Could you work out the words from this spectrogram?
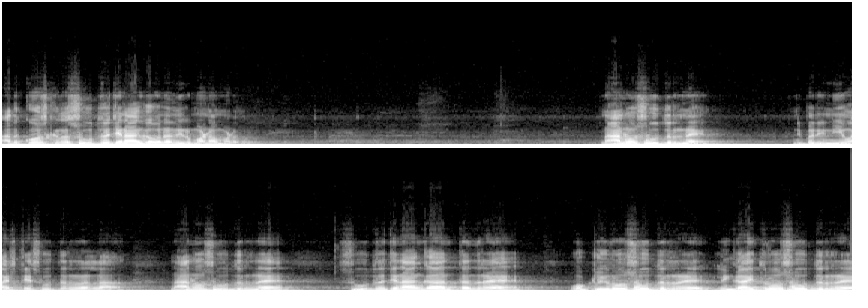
ಅದಕ್ಕೋಸ್ಕರ ಸೂತ್ರ ಜನಾಂಗವನ್ನು ನಿರ್ಮಾಣ ಮಾಡಿದ್ರು. ನಾನು ಸೂದ್ರನೇ ಬರೀ ನೀವು ಅಷ್ಟೇ ಸೂದ್ರರಲ್ಲ ನಾನು ಸೂದ್ರನೇ ಸೂದ್ರ ಜನಾಂಗ ಅಂತಂದರೆ ಒಕ್ಲಿಗರು ಸೂದ್ರರೇ ಲಿಂಗಾಯತರು ಸೂದ್ರರೇ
